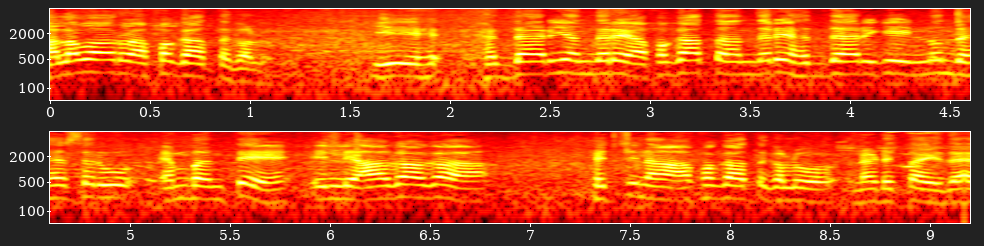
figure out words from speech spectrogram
ಹಲವಾರು ಅಪಘಾತಗಳು. ಈ ಹೆದ್ದಾರಿ ಅಂದರೆ, ಅಪಘಾತ ಅಂದರೆ ಹೆದ್ದಾರಿಗೆ ಇನ್ನೊಂದು ಹೆಸರು ಎಂಬಂತೆ ಇಲ್ಲಿ ಆಗಾಗ ಹೆಚ್ಚಿನ ಅಪಘಾತಗಳು ನಡೀತಾ ಇದೆ.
